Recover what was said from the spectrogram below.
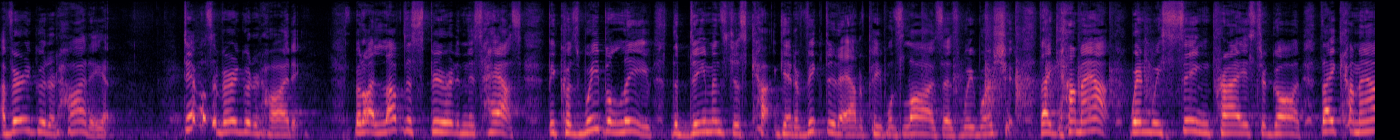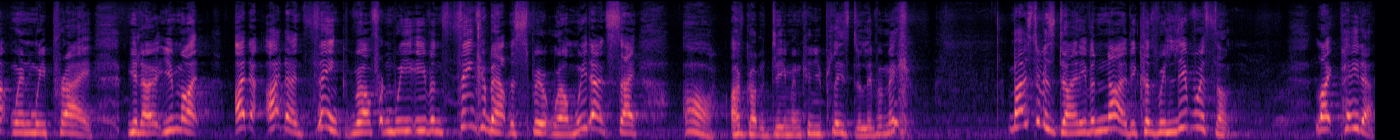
are very good at hiding it. Devils are very good at hiding. But I love the spirit in this house because we believe the demons just get evicted out of people's lives as we worship. They come out when we sing praise to God, they come out when we pray. You know, you might, I don't, I don't think, well, often we even think about the spirit realm. We don't say, Oh, I've got a demon, can you please deliver me? Most of us don't even know because we live with them. Like Peter,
